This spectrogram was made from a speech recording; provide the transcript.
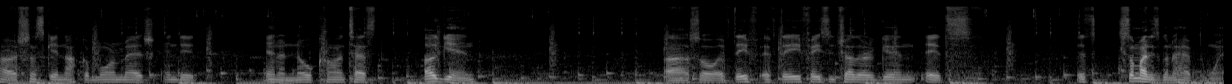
uh, Shinsuke Nakamura match ended in a no contest again. Uh, so if they if they face each other again, it's it's somebody's gonna have to win,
